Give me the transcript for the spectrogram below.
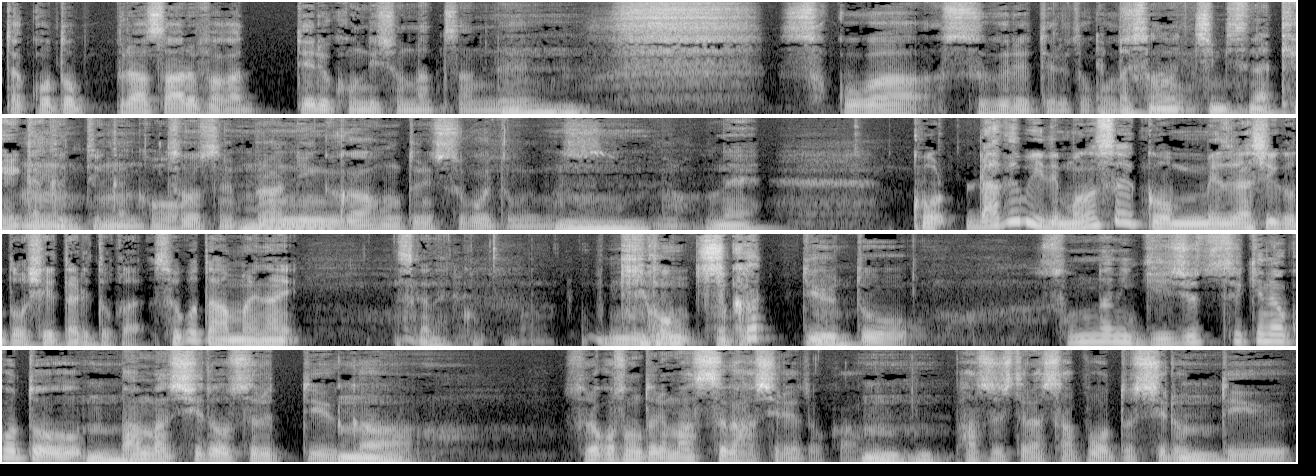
たことプラスアルファが出るコンディションになってたんで、そこが優れてるところですかね。やっぱりその緻密な計画っていうか、こう。そうですね。プランニングが本当にすごいと思います。なるほどね。こう、ラグビーでものすごいこう珍しいことを教えたりとか、そういうことはあんまりないですかね？基本。どっちかっていうと、そんなに技術的なことをバンバン指導するっていうか、それこそ本当にまっすぐ走れとか、パスしたらサポートしろっていう、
